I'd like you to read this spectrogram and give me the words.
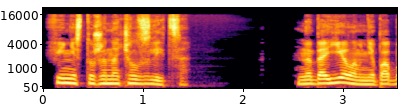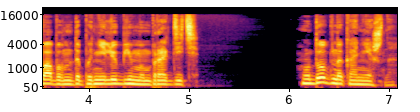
Финист уже начал злиться. Надоело мне по бабам да по нелюбимым бродить. Удобно, конечно.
